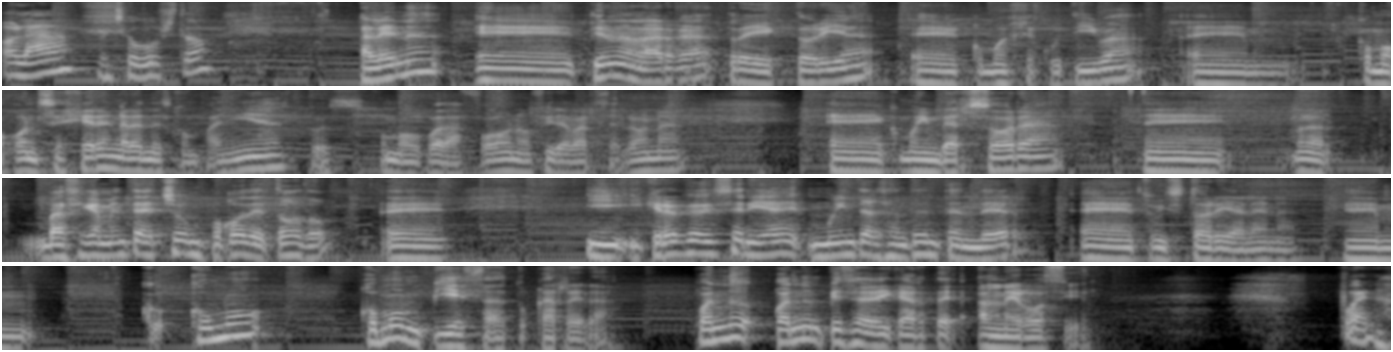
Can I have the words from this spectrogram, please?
Hola, mucho gusto. Alena eh, tiene una larga trayectoria eh, como ejecutiva, em, como consejera en grandes compañías, pues como Vodafone o FIRA Barcelona, eh, como inversora. bueno, básicamente ha hecho un poco de todo. Y, y, creo que hoy sería muy interesante entender tu historia, Elena. Em, ¿cómo, ¿Cómo empieza tu carrera? ¿Cuándo, empieza a dedicarte al negocio? Bueno,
